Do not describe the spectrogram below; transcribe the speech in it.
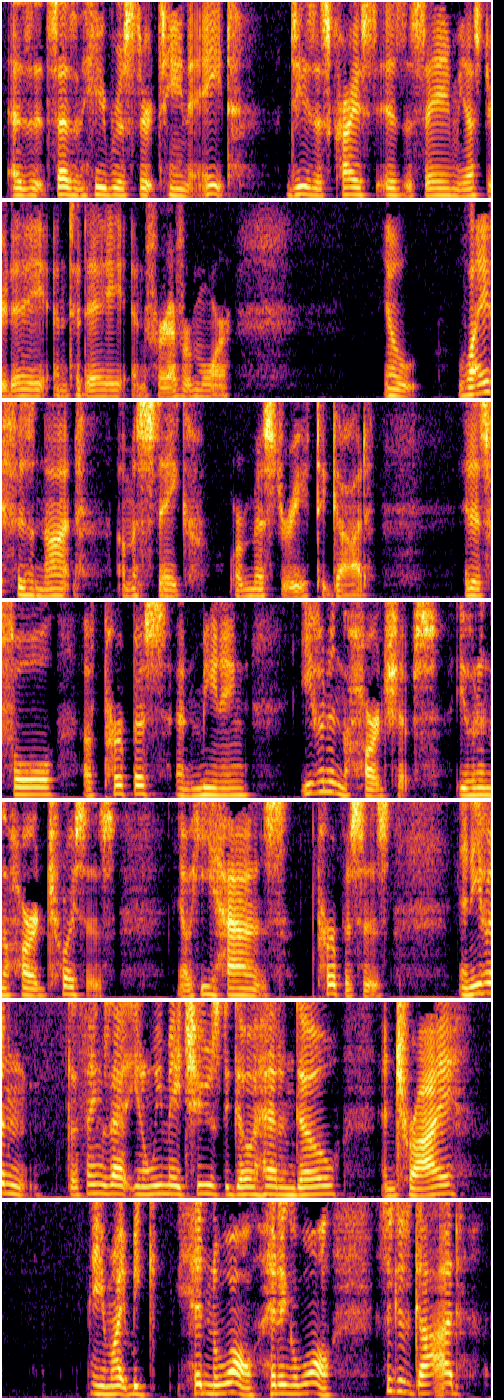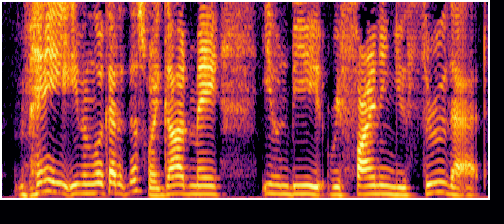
as it says in Hebrews 13 8, Jesus Christ is the same yesterday and today and forevermore. You know, life is not a mistake or mystery to God. It is full of purpose and meaning, even in the hardships, even in the hard choices. You know, He has purposes, and even the things that, you know, we may choose to go ahead and go and try, you might be hitting a wall, hitting a wall. It's because God may even look at it this way. God may even be refining you through that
